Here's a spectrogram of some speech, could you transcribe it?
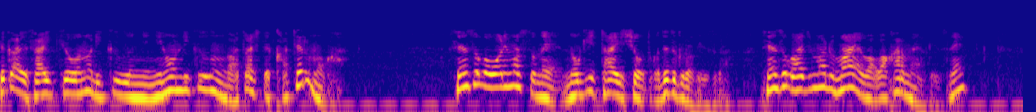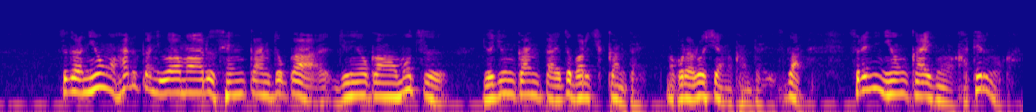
世界最強の陸軍に日本陸軍が果たして勝てるのか。戦争が終わりますとね、乃木大将とか出てくるわけですが、戦争が始まる前はわからないわけですね。それから日本をはるかに上回る戦艦とか巡洋艦を持つ旅順艦隊とバルチック艦隊、まあ、これはロシアの艦隊ですが、それに日本海軍は勝てるのか、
